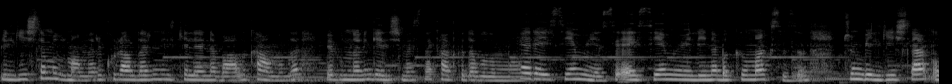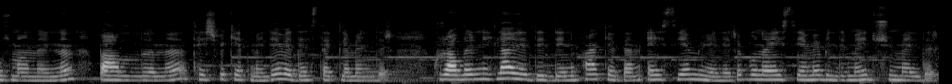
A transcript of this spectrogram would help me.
Bilgi işlem uzmanları kuralların ilkelerine bağlı kalmalı ve bunların gelişmesine katkıda bulunmalı. Her ACM üyesi ACM üyeliğine bakılmaksızın tüm bilgi işlem uzmanlarının bağlılığını teşvik etmeli ve desteklemelidir. Kuralların ihlal edildiğini fark eden ACM üyeleri bunu ACM'e bildirmeyi düşünmelidir.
